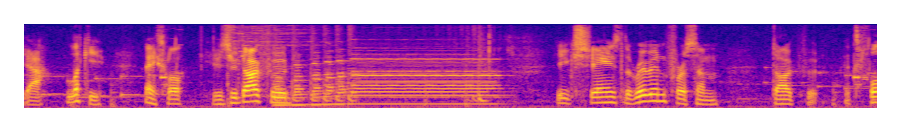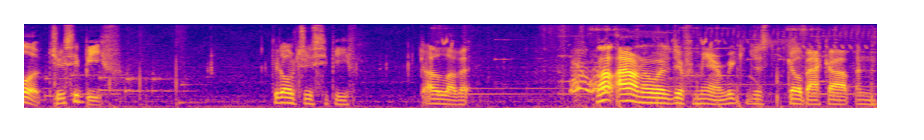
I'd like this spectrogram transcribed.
Yeah, lucky. Thanks, well, here's your dog food. You exchange the ribbon for some dog food. It's full of juicy beef. Good old juicy beef. Gotta love it. Well, I don't know what to do from here. We can just go back up and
